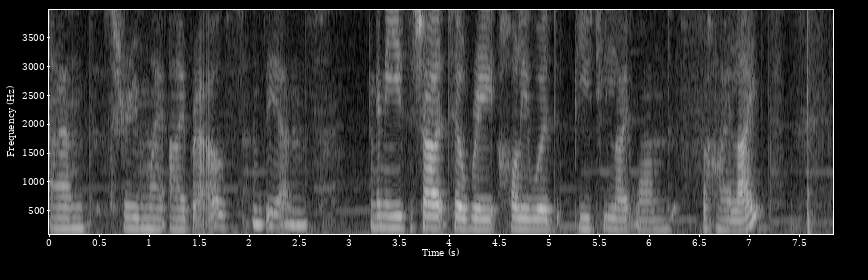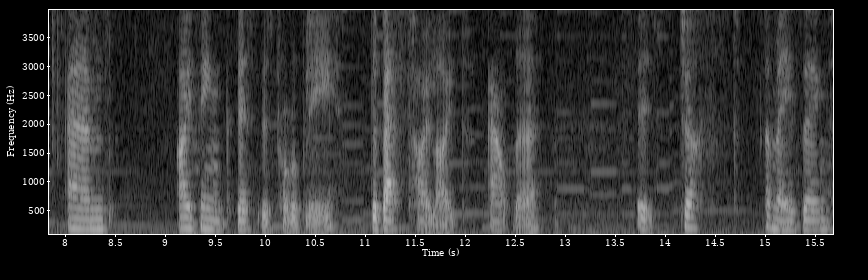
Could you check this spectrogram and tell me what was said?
and through my eyebrows at the ends. I'm going to use the Charlotte Tilbury Hollywood Beauty Light Wand for highlight and I think this is probably the best highlight out there. It's just amazing.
